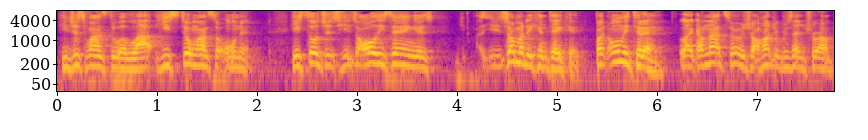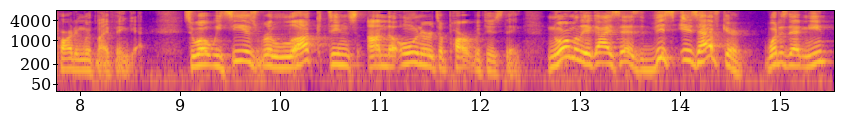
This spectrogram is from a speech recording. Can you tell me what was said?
He just wants to allow, he still wants to own it. He's still just, he's all he's saying is, somebody can take it, but only today. Like, I'm not so 100% sure I'm parting with my thing yet. So, what we see is reluctance on the owner to part with his thing. Normally, a guy says, This is Hefker. What does that mean?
